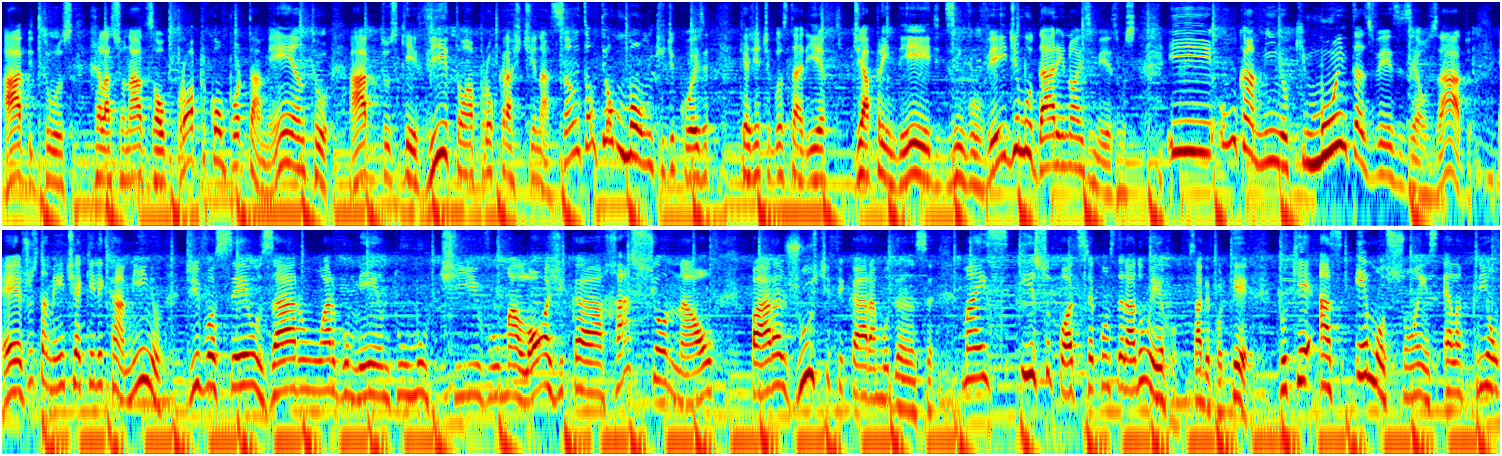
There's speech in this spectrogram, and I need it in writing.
hábitos relacionados ao próprio comportamento, hábitos que evitam a procrastinação. Então tem um monte de coisa que a gente gostaria de aprender, de desenvolver e de mudar em nós mesmos. E um caminho que muitas vezes é usado é justamente aquele caminho de você usar um argumento, um motivo, uma lógica racional para justificar a mudança. Mas isso pode ser considerado um erro. Sabe por quê? Porque as emoções, elas criam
